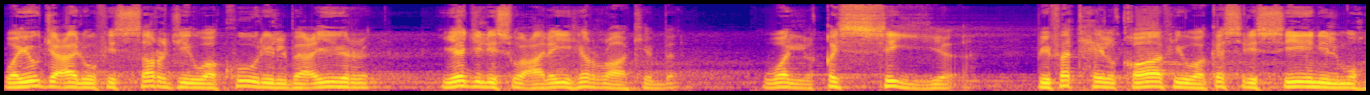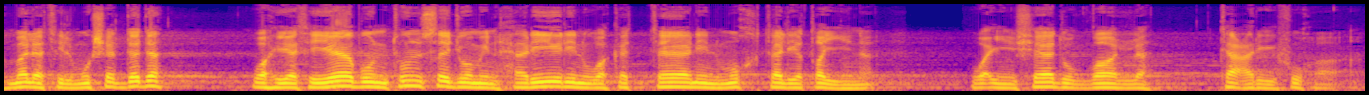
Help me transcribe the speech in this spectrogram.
ويجعل في السرج وكور البعير يجلس عليه الراكب. والقسي بفتح القاف وكسر السين المهملة المشددة وهي ثياب تنسج من حرير وكتان مختلطين وإنشاد الضالة تعريفها.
